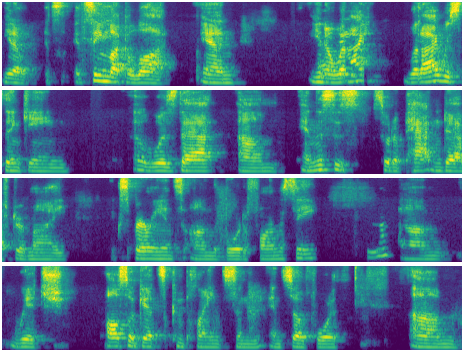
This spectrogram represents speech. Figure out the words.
you know, it's, it seemed like a lot. And, you know, what I, what I was thinking uh, was that, um, and this is sort of patterned after my experience on the Board of Pharmacy, Mhm. um, which also gets complaints and, and so forth. Um,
